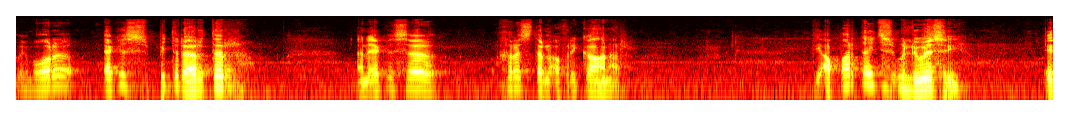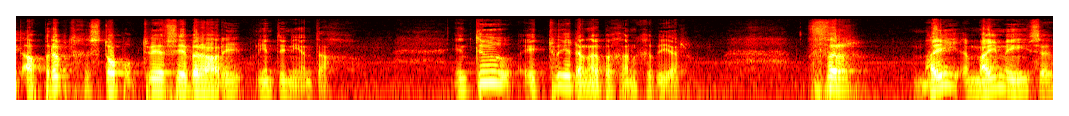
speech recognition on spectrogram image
Goeiemôre. Ek is Pieter Hurter en ek is 'n Christen Afrikaner. Die apartheidsoorlosie het abrupt gestop op 2 Februarie 1990. En toe het twee dinge begin gebeur. Vir my en my mense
